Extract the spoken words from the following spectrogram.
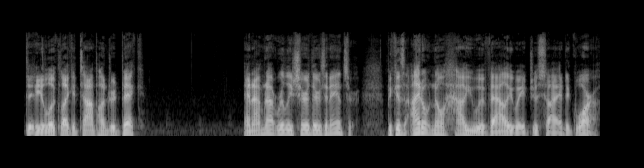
did he look like a top 100 pick? And I'm not really sure there's an answer because I don't know how you evaluate Josiah DeGuara.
